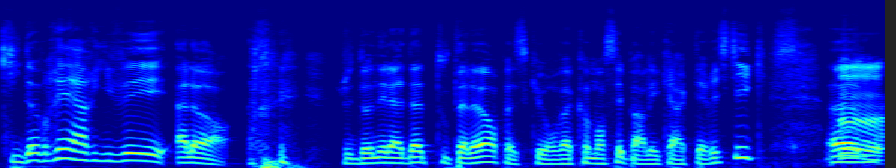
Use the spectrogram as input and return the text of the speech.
qui devrait arriver. Alors, je vais donner la date tout à l'heure parce qu'on va commencer par les caractéristiques. Euh, mmh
